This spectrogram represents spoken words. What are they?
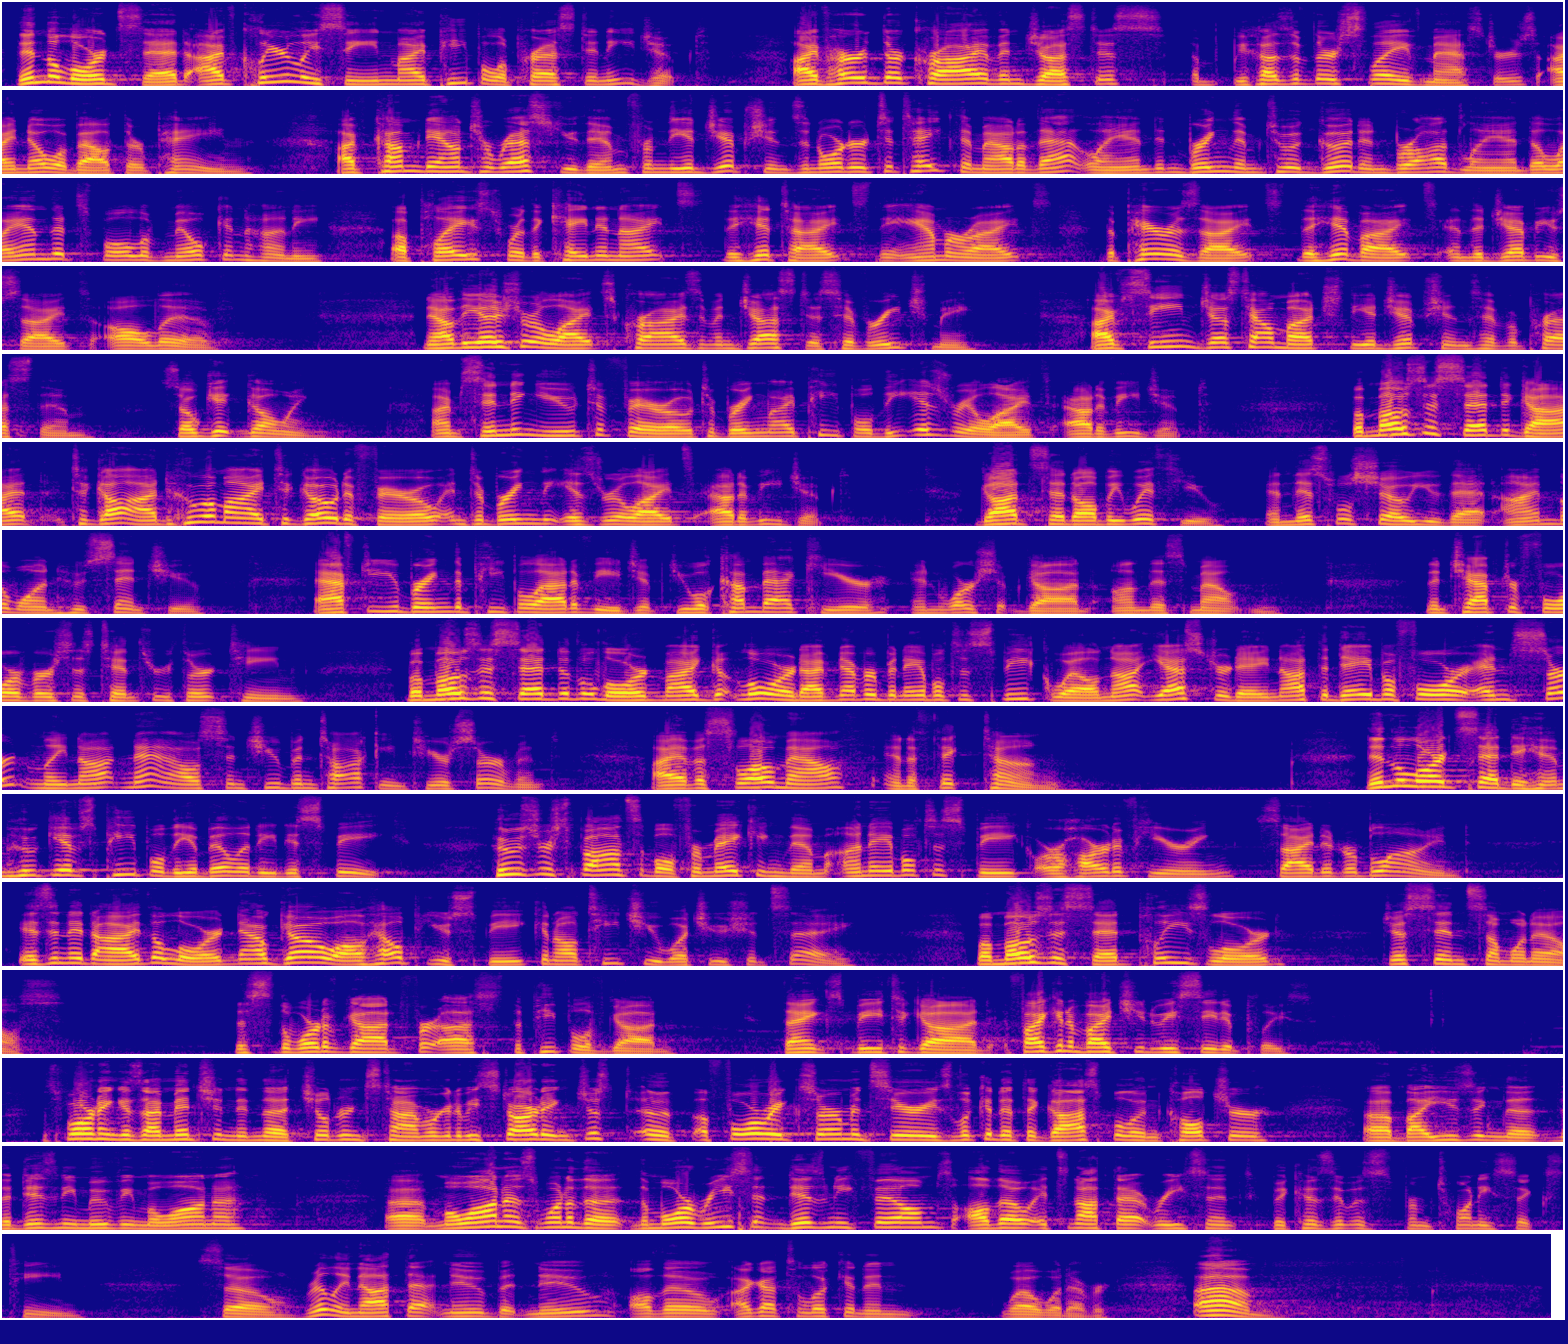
Then the Lord said, I've clearly seen my people oppressed in Egypt. I've heard their cry of injustice uh, because of their slave masters. I know about their pain. I've come down to rescue them from the Egyptians in order to take them out of that land and bring them to a good and broad land, a land that's full of milk and honey, a place where the Canaanites, the Hittites, the Amorites, the Perizzites, the Hivites, and the Jebusites all live. Now the Israelites' cries of injustice have reached me. I've seen just how much the Egyptians have oppressed them. So get going. I'm sending you to Pharaoh to bring my people, the Israelites, out of Egypt. But Moses said to God, to God, Who am I to go to Pharaoh and to bring the Israelites out of Egypt? God said, I'll be with you, and this will show you that I'm the one who sent you. After you bring the people out of Egypt, you will come back here and worship God on this mountain. Then, chapter 4, verses 10 through 13. But Moses said to the Lord, My Lord, I've never been able to speak well, not yesterday, not the day before, and certainly not now, since you've been talking to your servant. I have a slow mouth and a thick tongue. Then the Lord said to him, Who gives people the ability to speak? Who's responsible for making them unable to speak or hard of hearing, sighted or blind? Isn't it I, the Lord? Now go, I'll help you speak, and I'll teach you what you should say. But Moses said, Please, Lord, just send someone else. This is the word of God for us, the people of God. Thanks be to God. If I can invite you to be seated, please. This morning, as I mentioned in the children's time, we're going to be starting just a, a four week sermon series looking at the gospel and culture uh, by using the, the Disney movie Moana. Uh, Moana is one of the, the more recent Disney films, although it's not that recent because it was from 2016. So, really not that new, but new, although I got to look at and, well, whatever. Um,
